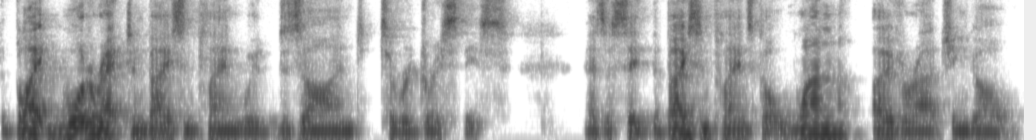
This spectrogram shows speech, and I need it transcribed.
The Blake Water Act and Basin Plan were designed to redress this. As I said, the Basin Plan's got one overarching goal,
